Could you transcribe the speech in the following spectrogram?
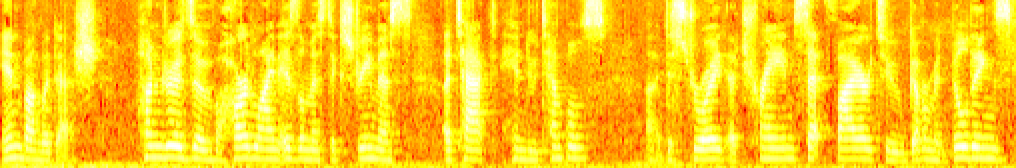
in Bangladesh, hundreds of hardline Islamist extremists attacked Hindu temples, uh, destroyed a train, set fire to government buildings,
